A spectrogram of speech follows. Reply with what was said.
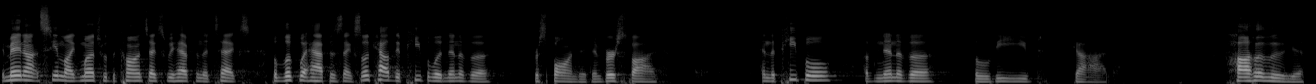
It may not seem like much with the context we have from the text, but look what happens next. Look how the people of Nineveh responded in verse 5. And the people of Nineveh believed God. Hallelujah.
